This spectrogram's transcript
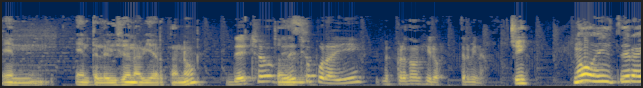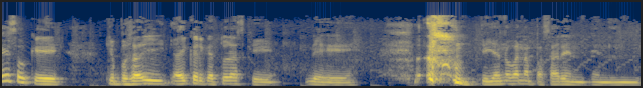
en, en televisión abierta, ¿no? De hecho, de hecho por ahí, perdón, Giro, termina. Sí. No, era eso, que, que pues hay, hay caricaturas que, eh, que ya no van a pasar en, en,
